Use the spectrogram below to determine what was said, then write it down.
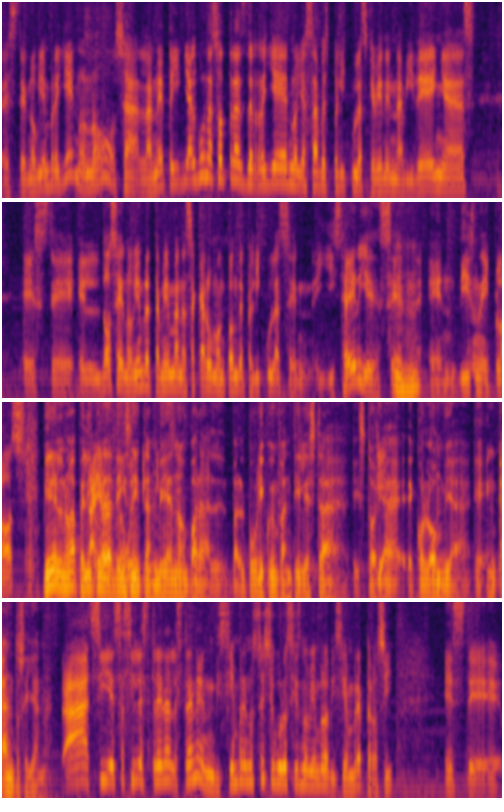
este noviembre lleno, ¿no? O sea, la neta, y algunas otras de relleno, ya sabes, películas que vienen navideñas, este, el 12 de noviembre también van a sacar un montón de películas en, y series en, Disney Plus. Viene la nueva película de Disney también, ¿no? Para el, para el público infantil, esta historia de Colombia, eh, Encanto se llama. Ah, sí, esa sí la estrena, la estrena en diciembre, no estoy seguro si es noviembre o diciembre, pero sí. Este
